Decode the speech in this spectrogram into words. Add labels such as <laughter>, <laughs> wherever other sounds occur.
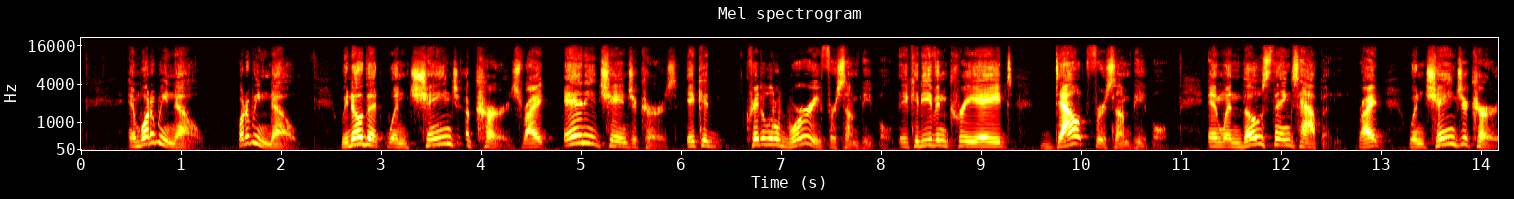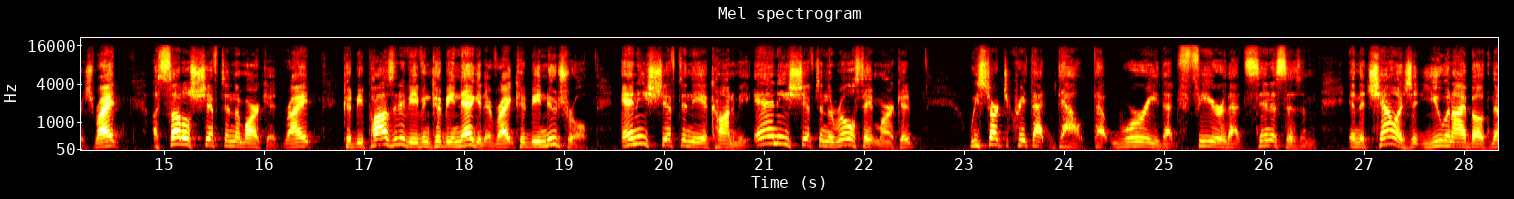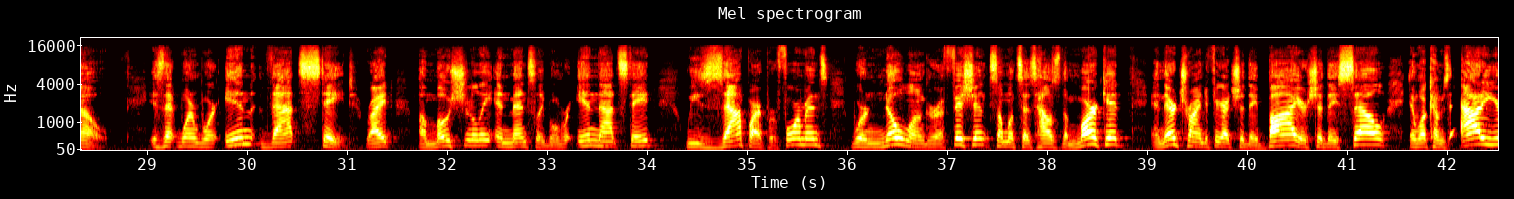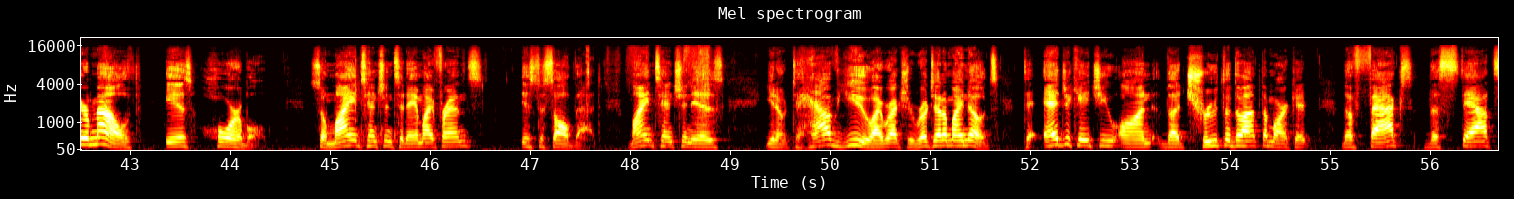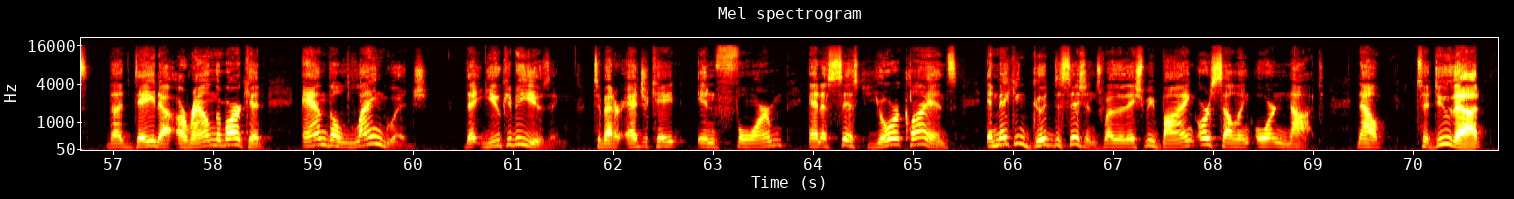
And what do we know? What do we know? We know that when change occurs, right? Any change occurs, it could create a little worry for some people. It could even create doubt for some people. And when those things happen, right? When change occurs, right? A subtle shift in the market, right? Could be positive, even could be negative, right? Could be neutral. Any shift in the economy, any shift in the real estate market, we start to create that doubt, that worry, that fear, that cynicism. And the challenge that you and I both know is that when we're in that state, right, emotionally and mentally, when we're in that state, we zap our performance. We're no longer efficient. Someone says, How's the market? And they're trying to figure out should they buy or should they sell? And what comes out of your mouth is horrible. So, my intention today, my friends, is to solve that. My intention is, you know, to have you, I actually wrote down in my notes, to educate you on the truth about the market, the facts, the stats, the data around the market, and the language that you could be using to better educate, inform, and assist your clients in making good decisions, whether they should be buying or selling or not. Now, to do that,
